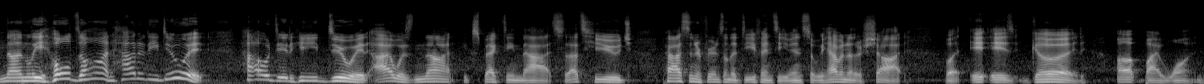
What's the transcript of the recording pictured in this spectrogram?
Nunley holds on. How did he do it? How did he do it? I was not expecting that. So that's huge. Pass interference on the defense, even. So we have another shot, but it is good. Up by one.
